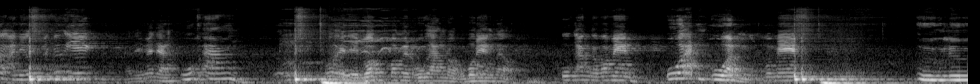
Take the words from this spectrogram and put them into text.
ออันนี้อันนึงอีกอันนี้แม่นยังอุกอังโอ้ยนี่บ่บ่เป็นอุ้งอังดอกบ่แม่นแล้วกูกังกับพ่อแมนอ้วนอ้วนพ่อแมนอึงลึง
